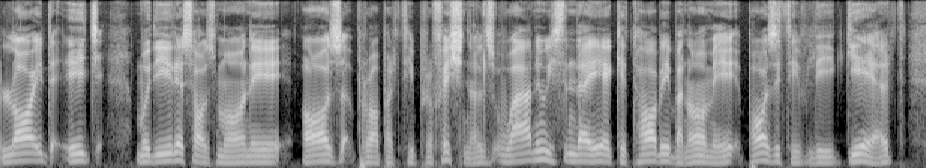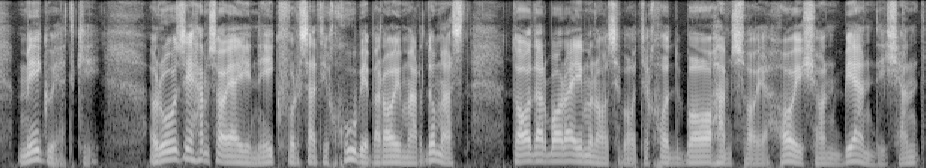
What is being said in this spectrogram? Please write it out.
Lloyd Edge مدیر سازمان Aus Property Professionals و نویسنده کتاب به نام Positively Geared می‌گوید که روز همسایه نیک فرصتی خوبی برای مردم است تا درباره مناسبات خود با همسایه هایشان بیندیشند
